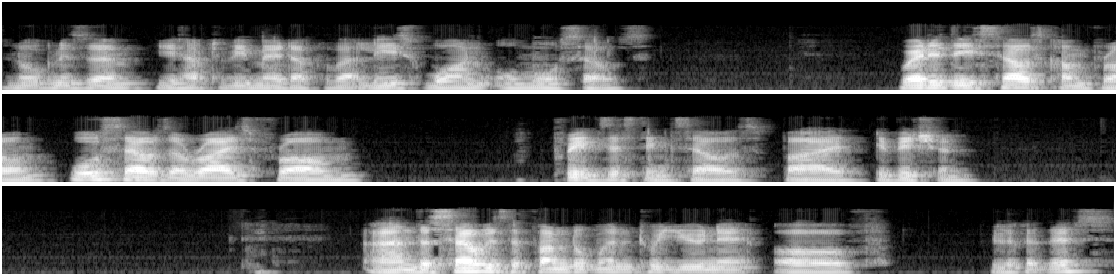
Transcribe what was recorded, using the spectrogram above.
an organism, you have to be made up of at least one or more cells. Where did these cells come from? All cells arise from pre-existing cells by division. And the cell is the fundamental unit of look at this,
